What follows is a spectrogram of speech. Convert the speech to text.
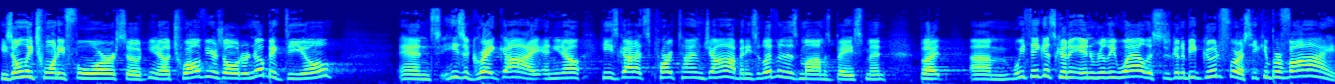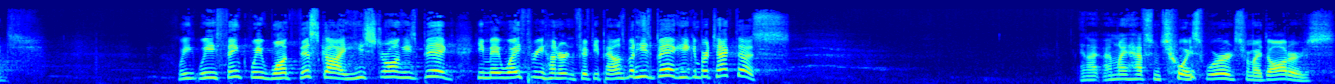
He's only 24, so, you know, 12 years older, no big deal. And he's a great guy. And, you know, he's got a part time job and he's living in his mom's basement. But um, we think it's going to end really well. This is going to be good for us. He can provide. We, we think we want this guy. He's strong. He's big. He may weigh 350 pounds, but he's big. He can protect us. And I, I might have some choice words for my daughters.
